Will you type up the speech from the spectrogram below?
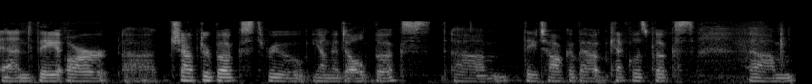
and they are uh, chapter books through young adult books. Um, they talk about Kekla's books. Um,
